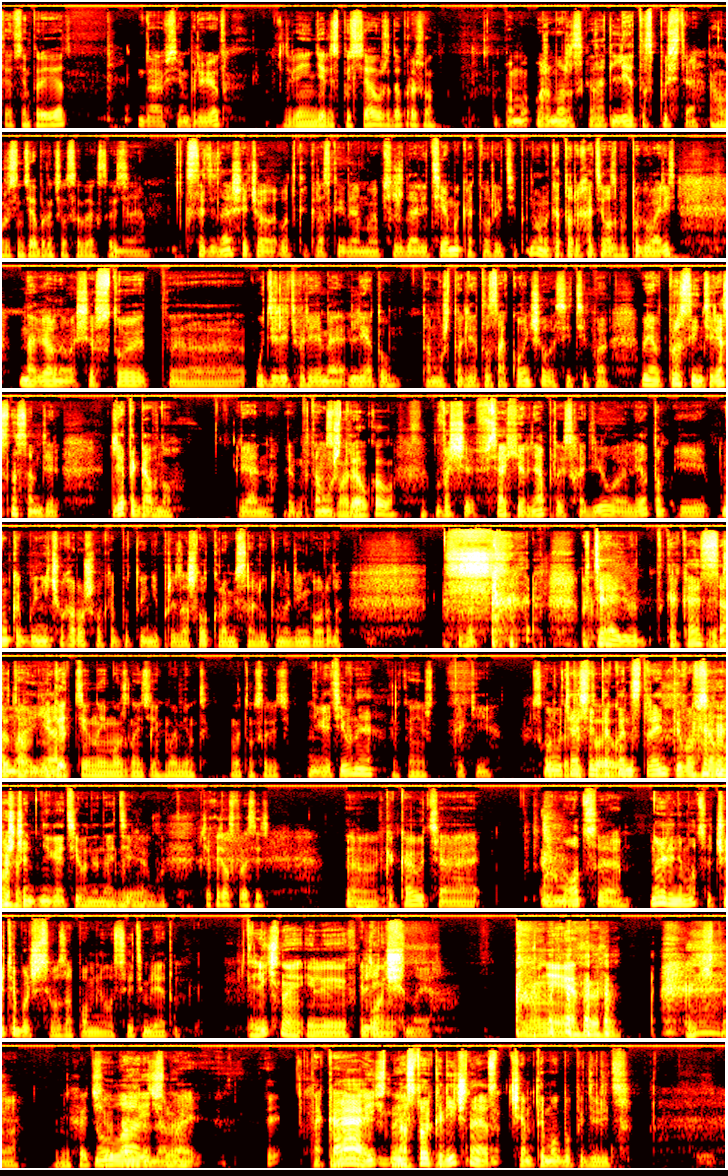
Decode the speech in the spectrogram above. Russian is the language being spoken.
Че, всем привет. Да, всем привет. Две недели спустя уже, да, прошло? Помо- уже можно сказать лето спустя. А, уже сентябрь начался, да, кстати. Да. Кстати, знаешь, я что, вот как раз когда мы обсуждали темы, которые, типа, ну, на которые хотелось бы поговорить, наверное, вообще стоит э, уделить время лету, потому что лето закончилось, и, типа, мне вот просто интересно, на самом деле, лето говно. Реально. Э, Потому Смотря что у кого. вообще вся херня происходила летом, и, ну, как бы ничего хорошего как будто и не произошло, кроме салюта на День города. У тебя какая самая негативные можно найти моменты в этом салюте. Негативные? Да, конечно. Какие? Ну, Сколько у тебя сегодня такое настроение, ты во всем можешь что-нибудь негативное найти. Как будто. Что хотел спросить? Э, Какая у тебя эмоция, ну или не эмоция, что тебе больше всего запомнилось этим летом? Личное или в плане? Личное. Ну, нет. Что? Не хочу. Ну а ладно, давай. Э, Такая, личное. настолько личная, чем ты мог бы поделиться?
